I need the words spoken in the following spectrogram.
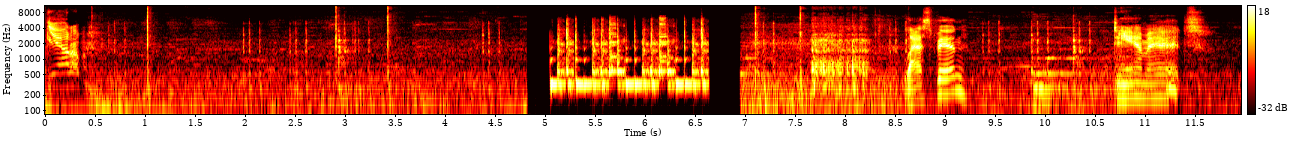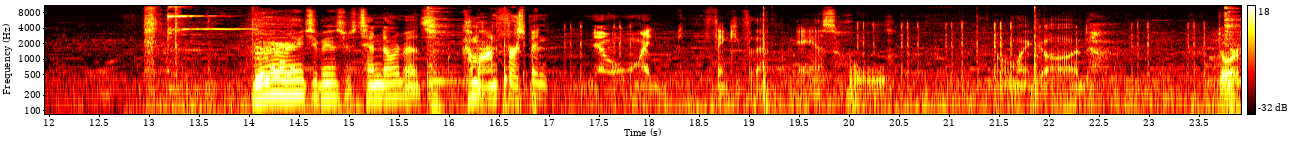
Get him! Last spin. Damn it. All right, you bastards. $10 bets. Come on, first spin. Oh my. Thank you for that, asshole. Oh my god. Door,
